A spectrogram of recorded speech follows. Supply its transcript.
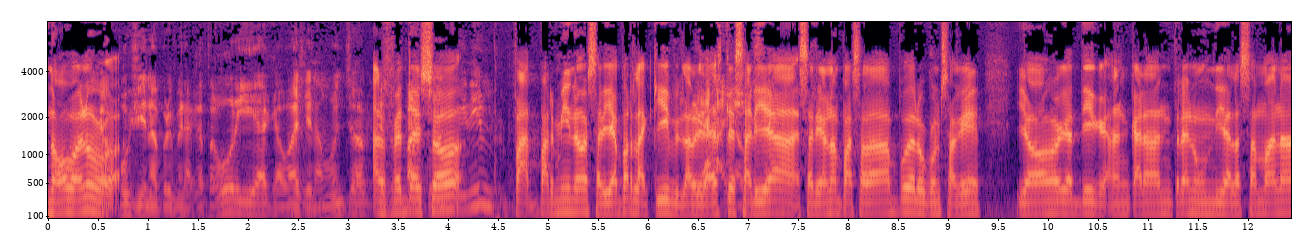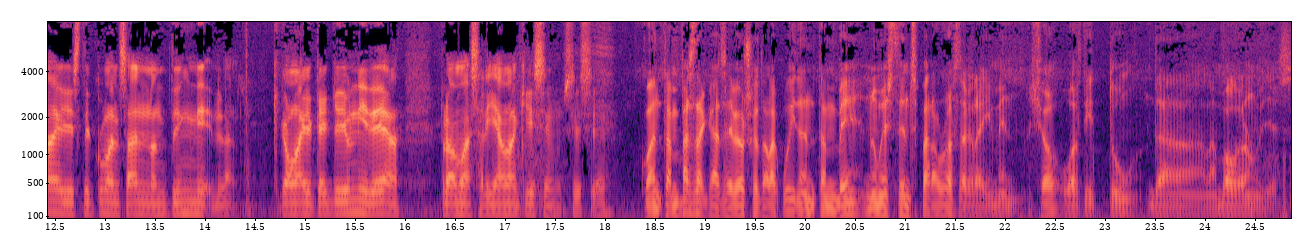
No, bueno, Que pugin a primera categoria, que vagin a un joc... el fet per d'això, pa, per mi no, seria per l'equip. La veritat Ja, és que ja seria, seria una passada poder-ho aconseguir. Jo ja et dic, encara entreno un dia a la setmana i estic començant, no en tinc ni... La, com que diu ni idea, però home, seria maquíssim, sí, sí. Quan te'n vas de casa i veus que te la cuiden tan bé, només tens paraules d'agraïment. Això ho has dit tu, de l'embol Granollers.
